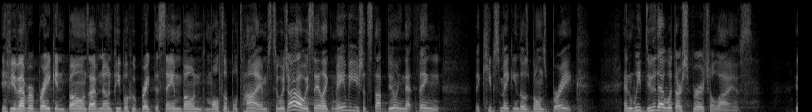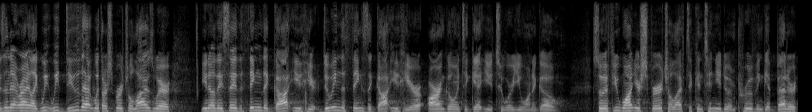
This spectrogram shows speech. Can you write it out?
If you've ever broken bones, I've known people who break the same bone multiple times, to which I always say, like, maybe you should stop doing that thing that keeps making those bones break. And we do that with our spiritual lives. Isn't that right? Like, we, we do that with our spiritual lives where, you know, they say the thing that got you here, doing the things that got you here aren't going to get you to where you want to go. So, if you want your spiritual life to continue to improve and get better,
